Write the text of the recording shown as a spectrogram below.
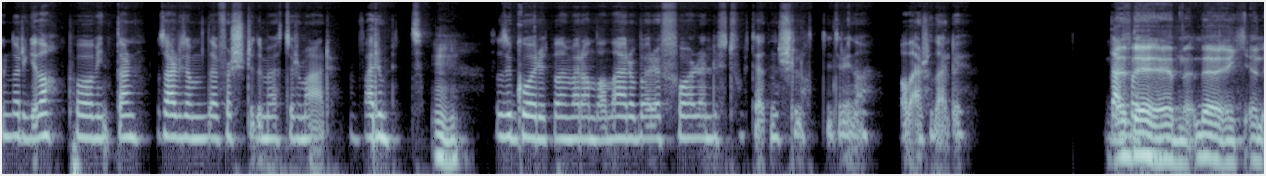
Norge da, på vinteren, så er det liksom det første du møter som er varmt. Mm. Så du går ut på den verandaen der og bare får den luftfuktigheten slått i trynet. Og det er så deilig. Det, Derfor. det, er, det er ikke en,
